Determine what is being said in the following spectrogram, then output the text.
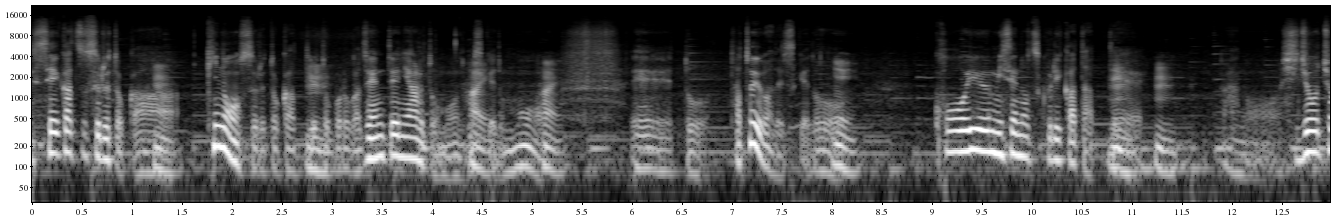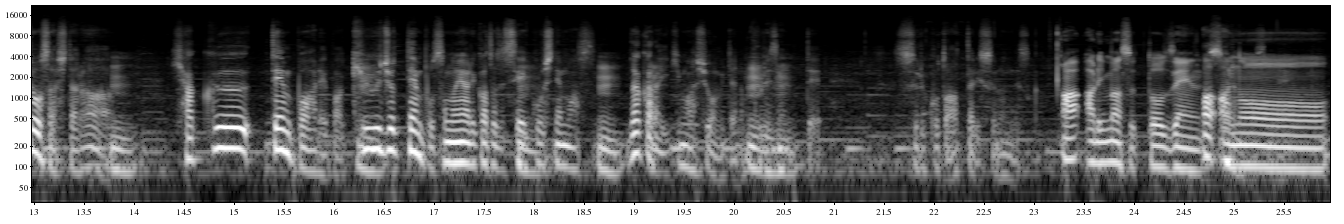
生活するとか、機能するとかっていうところが前提にあると思うんですけども、はい。えーっと例えばですけど、えこういう店の作り方っえて、うんあの市場調査したらうん。100店舗あれば90店舗そのやり方で成功してます、うん。だから行きましょうみたいなプレゼンってすることあったりするんですか？ああります。当然。その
